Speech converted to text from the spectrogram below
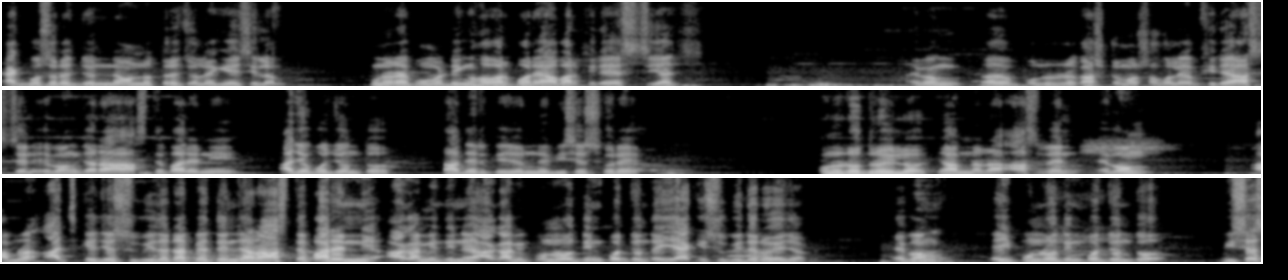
এক বছরের জন্য অন্যত্র চলে গিয়েছিলাম। পুনরায় প্রমোটিং হওয়ার পরে আবার ফিরে এসেছি আজ। এবং পুরনো কাস্টমার সকলে ফিরে আসছেন এবং যারা আসতে পারেনি আজও পর্যন্ত তাদেরকে জন্য বিশেষ করে অনুরোধ রইল যে আপনারা আসবেন এবং আপনার আজকে যে সুবিধাটা পেতেন যারা আসতে পারেননি, আগামী দিনে, আগামী পনেরো দিন পর্যন্ত এই একই সুবিধা রয়ে যাবে। এবং এই পনেরো দিন পর্যন্ত বিশেষ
